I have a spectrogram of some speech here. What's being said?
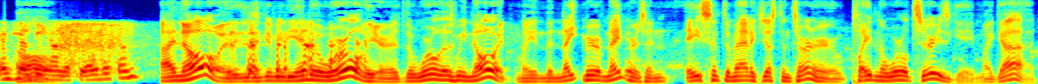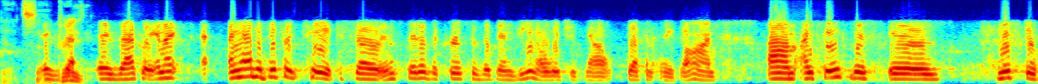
and him Oh. being on the field with him? I know it's going to be the end of the world here. The world as we know it. I mean, the nightmare of nightmares and asymptomatic Justin Turner played in the World Series game. My God, it's uh, Exa- crazy. Exactly. And I I have a different take. So instead of the curse of the Bambino, which is now definitely gone, um, I think this is Mr.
